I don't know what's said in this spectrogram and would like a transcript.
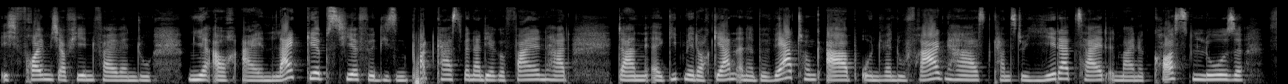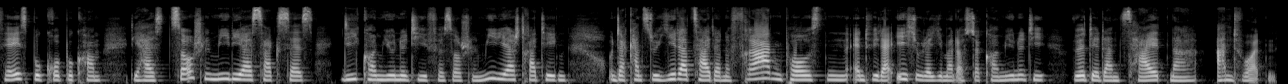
ich freue mich auf jeden Fall, wenn du mir auch ein Like gibst hier für diesen Podcast, wenn er dir gefallen hat. Dann äh, gib mir doch gern eine Bewertung ab. Und wenn du Fragen hast, kannst du jederzeit in meine kostenlose Facebook-Gruppe kommen. Die heißt Social Media Success, die Community für Social Media Strategen. Und da kannst du jederzeit deine Fragen posten. Entweder ich oder jemand aus der Community wird dir dann zeitnah antworten.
